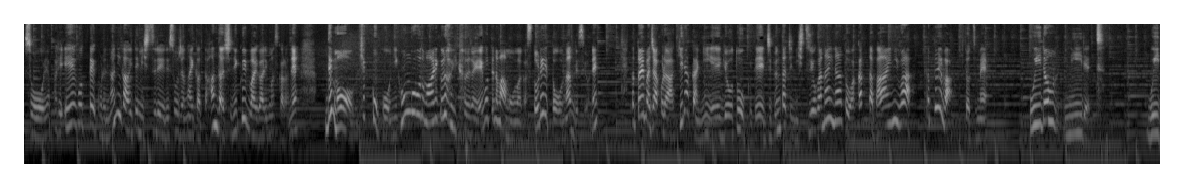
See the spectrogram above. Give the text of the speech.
そうやっぱり英語ってこれ何が相手に失礼でそうじゃないかって判断しにくい場合がありますからね。でも結構こう日本語ほど回りくどい言い方じゃない英語ってのはもうなんかストレートなんですよね。例えばじゃあこれは明らかに営業トークで自分たちに必要がないなと分かった場合には例えば1つ目 We don't need it. We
